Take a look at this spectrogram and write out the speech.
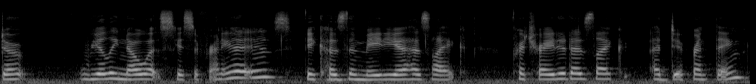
don't really know what schizophrenia is because the media has like portrayed it as like a different thing.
